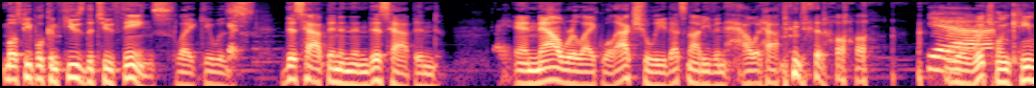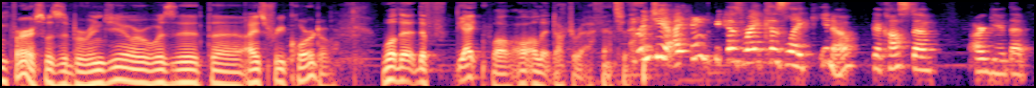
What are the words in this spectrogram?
most people confuse the two things. Like it was this happened and then this happened. Right. And now we're like, well, actually, that's not even how it happened at all. Yeah. Well, which one came first? Was it Beringia or was it the ice free corridor? Well, the the, the I, well, I'll, I'll let Dr. Raff answer that. Beringia, I think because right, because like you know, Acosta argued that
